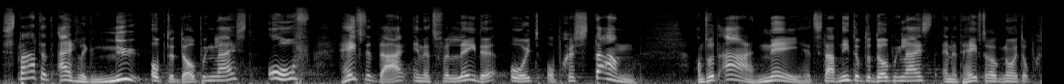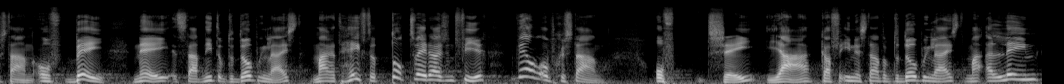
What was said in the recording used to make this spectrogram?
Staat het eigenlijk nu op de dopinglijst of heeft het daar in het verleden ooit op gestaan? Antwoord A, nee, het staat niet op de dopinglijst en het heeft er ook nooit op gestaan. Of B, nee, het staat niet op de dopinglijst, maar het heeft er tot 2004 wel op gestaan. Of C, ja, cafeïne staat op de dopinglijst, maar alleen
